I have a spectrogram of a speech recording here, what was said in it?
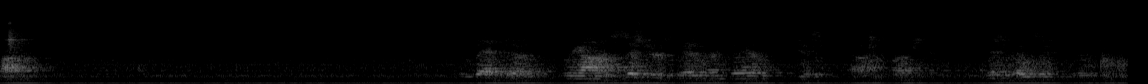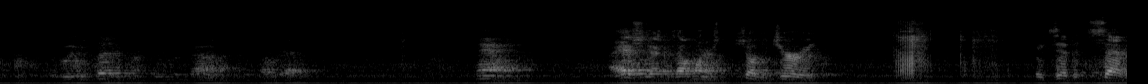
Was that, uh, Breonna's sister's bedroom there? Yes, sir. Uh, I understand. This goes into the, to the living room. Okay. Now, I asked you that because I want to show the jury Exhibit 70.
